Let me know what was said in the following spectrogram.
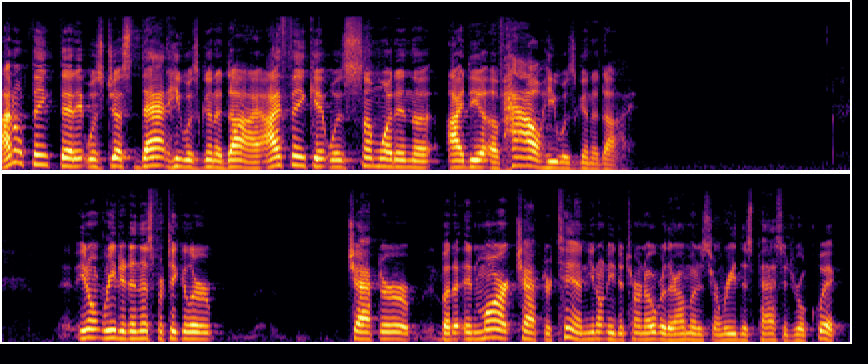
I don't think that it was just that he was going to die. I think it was somewhat in the idea of how he was going to die. You don't read it in this particular chapter, but in Mark chapter 10, you don't need to turn over there. I'm going to just read this passage real quick.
